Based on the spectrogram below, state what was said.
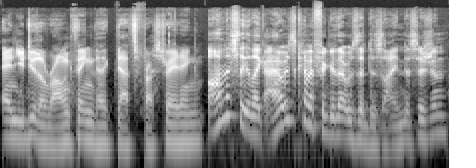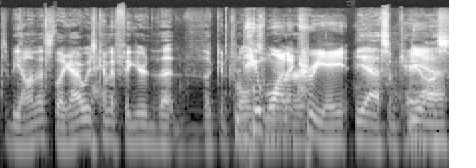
and you do the wrong thing. Like, that's frustrating. Honestly, like I always kind of figured that was a design decision. To be honest, like I always kind of figured that the controls They want to were- create yeah some chaos.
